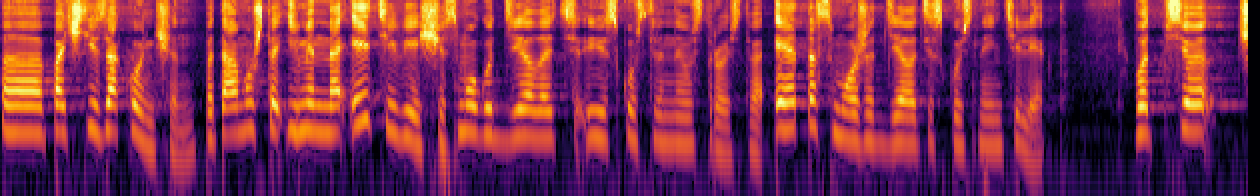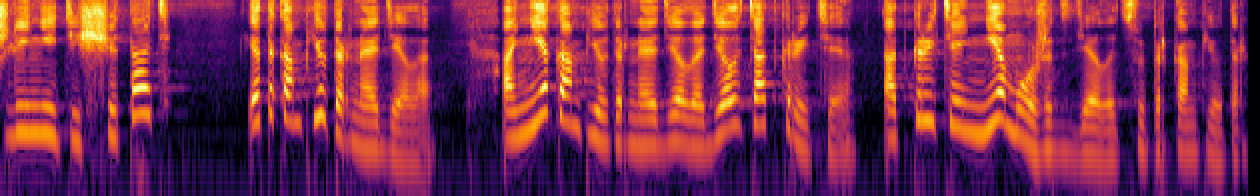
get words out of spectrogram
э, почти закончен, потому что именно эти вещи смогут делать искусственные устройства. Это сможет делать искусственный интеллект. Вот все членить и считать – это компьютерное дело. А не компьютерное дело – делать открытие. Открытие не может сделать суперкомпьютер.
